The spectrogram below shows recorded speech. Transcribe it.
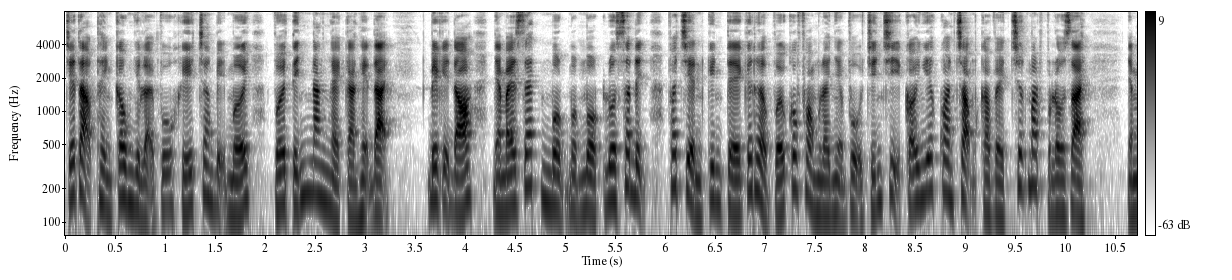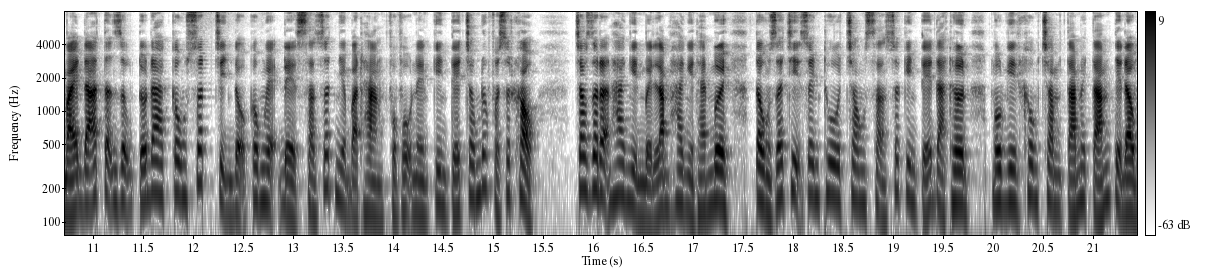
chế tạo thành công nhiều loại vũ khí trang bị mới với tính năng ngày càng hiện đại. Bên cạnh đó, nhà máy Z111 luôn xác định phát triển kinh tế kết hợp với quốc phòng là nhiệm vụ chính trị có ý nghĩa quan trọng cả về trước mắt và lâu dài. Nhà máy đã tận dụng tối đa công suất trình độ công nghệ để sản xuất nhiều mặt hàng phục vụ nền kinh tế trong nước và xuất khẩu. Trong giai đoạn 2015-2020, tổng giá trị doanh thu trong sản xuất kinh tế đạt hơn 1.088 tỷ đồng.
